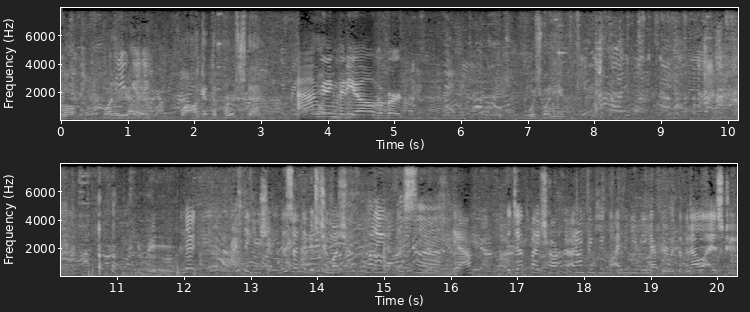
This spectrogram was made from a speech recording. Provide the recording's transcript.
Well, What one are you getting? Well, I'll get the birch then. I'm getting video of a bird. Which one do you? No. And then I think you should. This I think is too much, honey. This uh, Yeah? the Death by Chocolate. I don't think you. I think you'd be happier with the vanilla ice cream,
